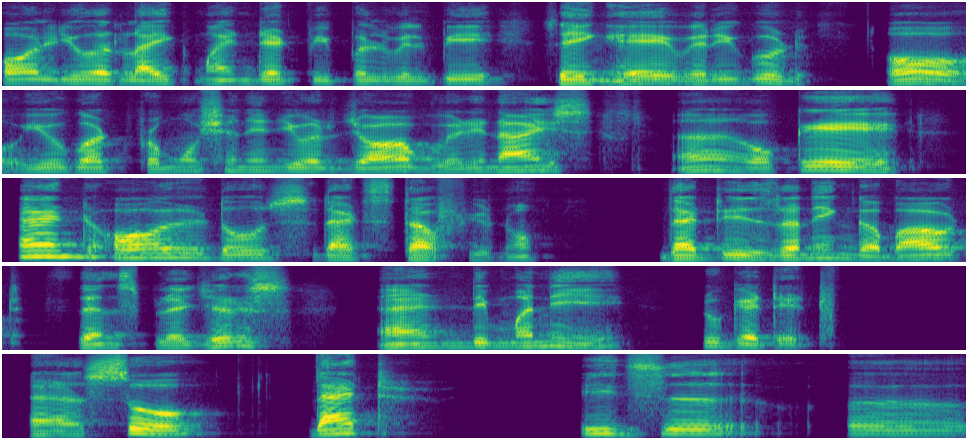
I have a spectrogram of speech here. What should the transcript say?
all your like minded people will be saying, Hey, very good. Oh, you got promotion in your job, very nice. Uh, okay. And all those, that stuff, you know, that is running about sense pleasures and the money to get it. Uh, so, that is uh, uh,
